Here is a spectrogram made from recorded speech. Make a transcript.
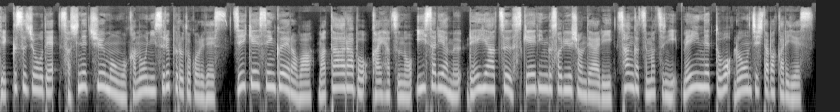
DEX 上で差し値注文を可能にするプロトコルです。GK シンクエラはマターラボ開発のイーサリアムレイヤー2スケーリングソリューションであり、3月末にメインネットをローンチしたばかりです。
